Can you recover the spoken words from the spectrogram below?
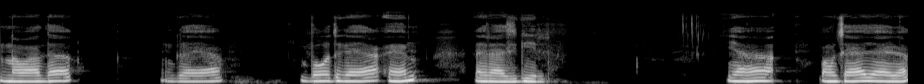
नवादा, गया, बोध गया एंड राजगीर। यहाँ पहुँचाया जाएगा।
